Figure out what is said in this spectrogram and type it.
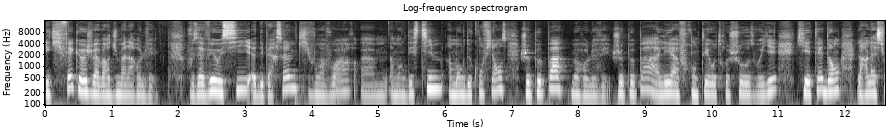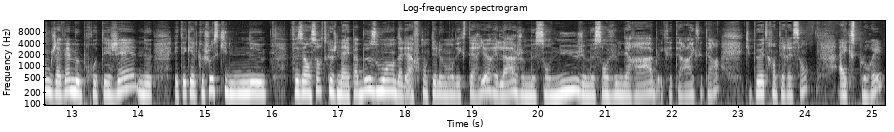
et qui fait que je vais avoir du mal à relever. Vous avez aussi euh, des personnes qui vont avoir euh, un manque d'estime, un manque de confiance. Je peux pas me relever, je peux pas aller affronter autre chose, voyez, qui était dans la relation que j'avais me protégeait, ne, était quelque chose qui ne faisait en sorte que je n'avais pas besoin d'aller affronter le monde extérieur. Et là, je me sens nue, je me sens vulnérable, etc., etc., qui peut être intéressant à explorer.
